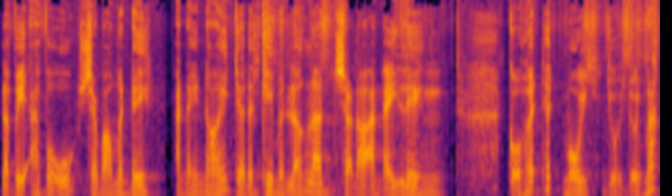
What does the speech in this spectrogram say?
là vì A Vũ sẽ bỏ mình đi. Anh ấy nói cho đến khi mình lớn lên, sau đó anh ấy liền... Cô hết hít mũi, dụi dụi mắt.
